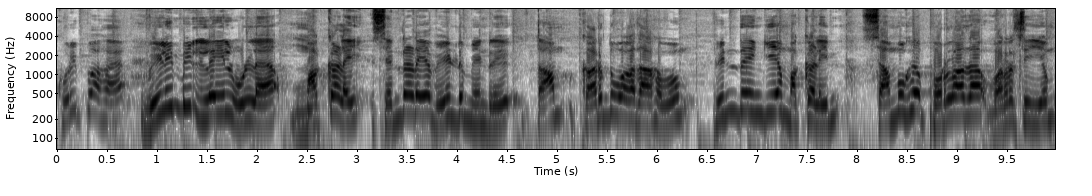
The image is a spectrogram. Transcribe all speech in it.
குறிப்பாக விளிம்பு நிலையில் உள்ள மக்களை சென்றடைய வேண்டும் என்று தாம் கருதுவதாகவும் பின்தங்கிய மக்களின் சமூக பொருளாதார வளர்ச்சியும்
